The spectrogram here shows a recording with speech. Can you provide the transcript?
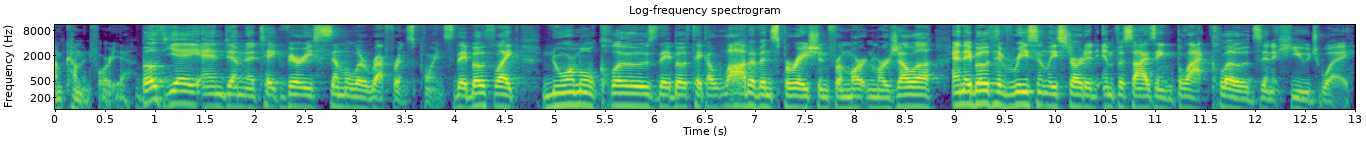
I'm coming for you. Both Ye and Demna take very similar reference points. They both like normal clothes. They both take a lot of inspiration from Martin Margiela, and they both have recently started emphasizing black clothes in a huge way.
